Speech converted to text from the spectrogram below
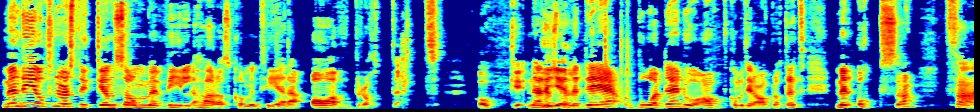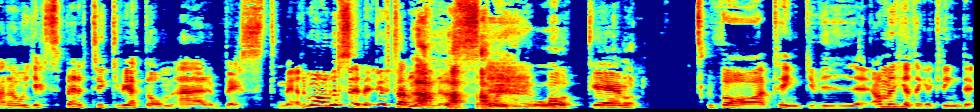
men det är också några stycken som vill höra oss kommentera avbrottet. Och när det Just gäller det, både då av, kommentera avbrottet, men också Farah och Jesper, tycker vi att de är bäst med manus eller utan manus? Och, underbart. Vad tänker vi, ja men helt enkelt kring det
